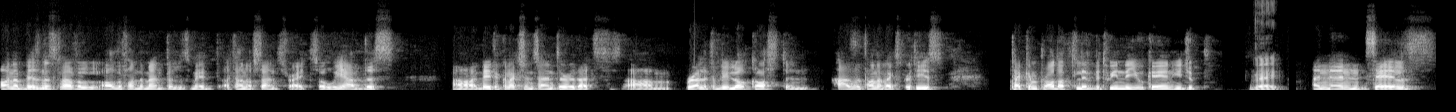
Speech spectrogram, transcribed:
on a business level all the fundamentals made a ton of sense right so we have this uh, data collection center that's um, relatively low cost and has a ton of expertise. Tech and product live between the UK and Egypt. Right. And then sales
